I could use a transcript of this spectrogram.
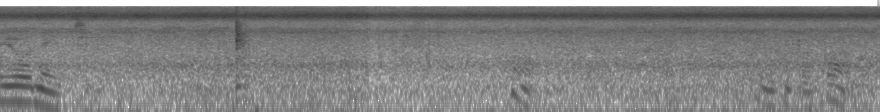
마요네즈. 여기다가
